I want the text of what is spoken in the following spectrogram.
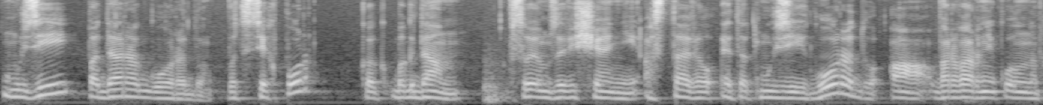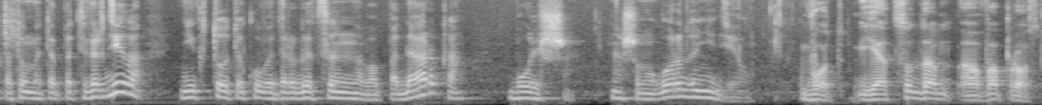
музей подарок городу. Вот с тех пор, как Богдан в своем завещании оставил этот музей городу, а Варвара Николаевна потом это подтвердила, никто такого драгоценного подарка больше нашему городу не делал. Вот, и отсюда э, вопрос.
